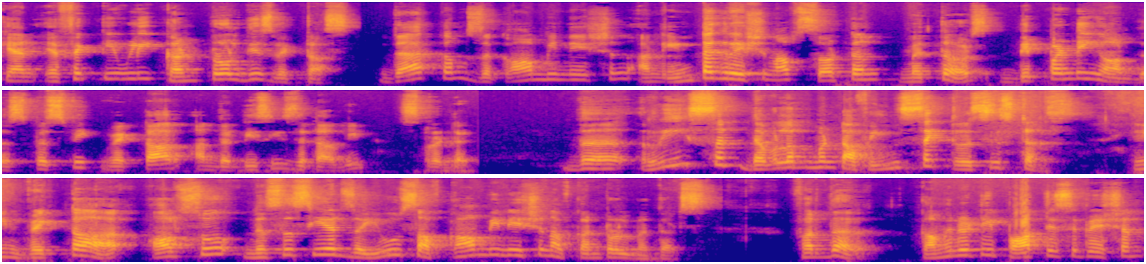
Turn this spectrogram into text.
can effectively control these vectors. There comes the combination and integration of certain methods depending on the specific vector and the disease that have been spreaded. The recent development of insect resistance in vector also necessitates the use of combination of control methods. Further, community participation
